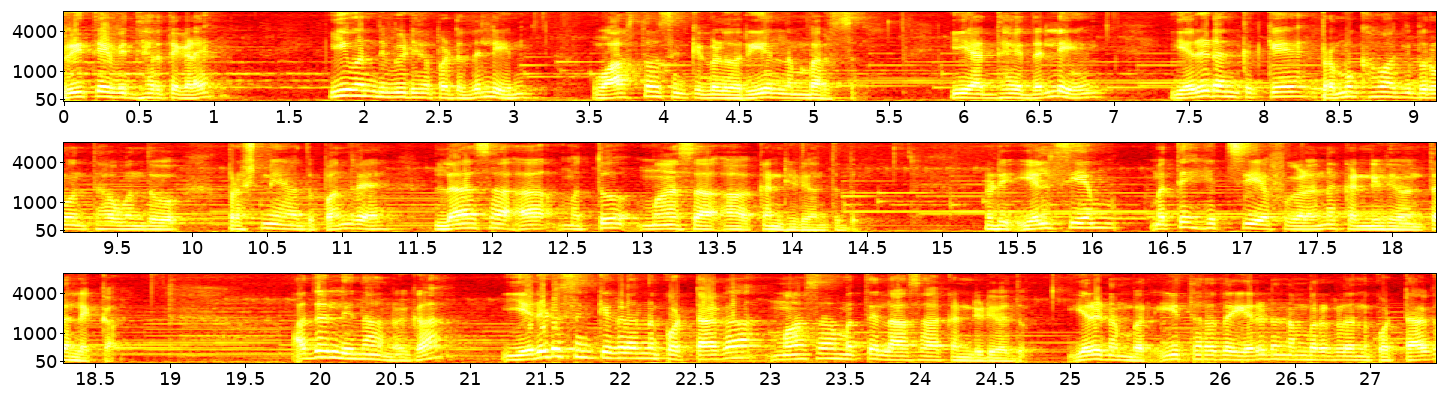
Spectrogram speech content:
ಪ್ರೀತಿಯ ವಿದ್ಯಾರ್ಥಿಗಳೇ, ಈ ಒಂದು ವಿಡಿಯೋ ಪಠದಲ್ಲಿ ವಾಸ್ತವ ಸಂಖ್ಯೆಗಳು ರಿಯಲ್ ನಂಬರ್ಸ್ ಈ ಅಧ್ಯಾಯದಲ್ಲಿ ಎರಡು ಅಂಕಕ್ಕೆ ಪ್ರಮುಖವಾಗಿ ಬರುವಂತಹ ಒಂದು ಪ್ರಶ್ನೆ ಯಾವುದಪ್ಪ ಅಂದರೆ, ಲ, ಸ, ಅ ಮತ್ತು ಮ, ಸ, ಅ ಕಂಡುಹಿಡಿಯುವಂಥದ್ದು. ನೋಡಿ, ಎಲ್ ಸಿ ಎಂ ಮತ್ತು ಹೆಚ್ ಸಿ ಎಫ್ಗಳನ್ನು ಕಂಡುಹಿಡಿಯುವಂಥ ಲೆಕ್ಕ. ಅದರಲ್ಲಿ ನಾನು ಈಗ ಎರಡು ಸಂಖ್ಯೆಗಳನ್ನು ಕೊಟ್ಟಾಗ ಮಾಸ ಮತ್ತು ಲಾಸ ಕಂಡುಹಿಡಿಯೋದು. ಎರಡು ನಂಬರ್, ಈ ಥರದ ಎರಡು ನಂಬರ್ಗಳನ್ನು ಕೊಟ್ಟಾಗ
